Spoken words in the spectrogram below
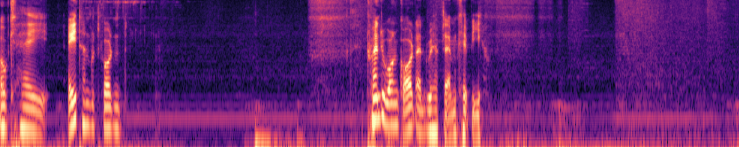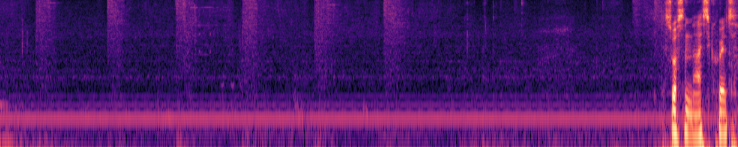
Okay, 800 gold and 21 gold and we have the MKB. This was a nice quit.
